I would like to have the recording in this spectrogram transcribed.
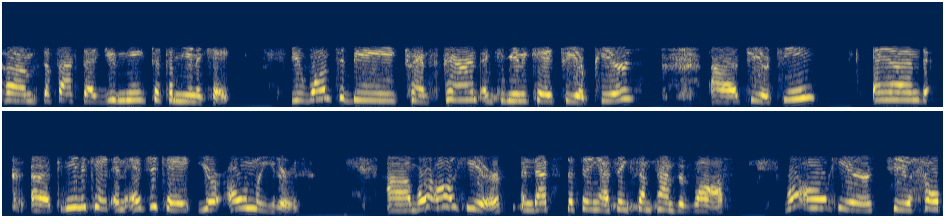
comes the fact that you need to communicate. You want to be transparent and communicate to your peers, uh, to your team, and uh, communicate and educate your own leaders. Uh, we're all here, and that's the thing I think sometimes is lost. We're all here to help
